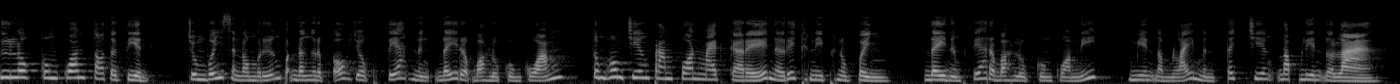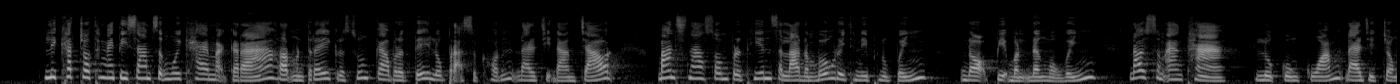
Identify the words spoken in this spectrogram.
គឺលោកគង្គគំតទៅទៀតជំវិញសំណុំរឿងប្តឹងរឹបអូសយកផ្ទះនិងដីរបស់លោកគង្គគំទំហំជាង5000ម៉ែត្រការ៉េនៅរាជធានីភ្នំពេញដីនិងផ្ទះរបស់លោកគង្គគំនេះមានតម្លៃមិនតិចជាង10លានដុល្លារលិខិតចុះថ្ងៃទី31ខែមករារដ្ឋមន្ត្រីក្រសួងការបរទេសលោកប្រាក់សុខុនដែលជាដើមចោតបានស្នើសុំប្រធានសាលាដំបងរាជធានីភ្នំពេញ ដកពាក្យបណ្ដឹងមកវិញ ដោយសំអាងថាលោកគង្គគំដែលជាចុង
